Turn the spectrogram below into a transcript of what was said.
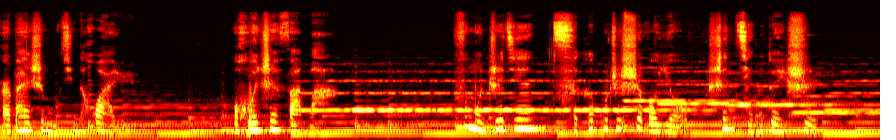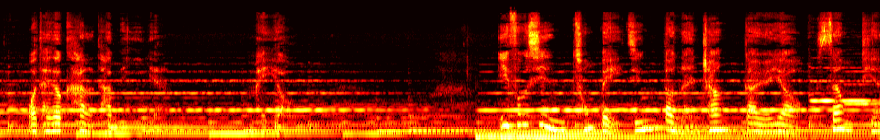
耳畔是母亲的话语，我浑身发麻。父母之间此刻不知是否有深情的对视。我抬头看了他们一眼，没有。一封信从北京到南昌大约要三五天，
